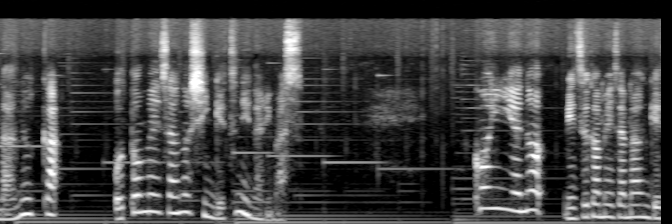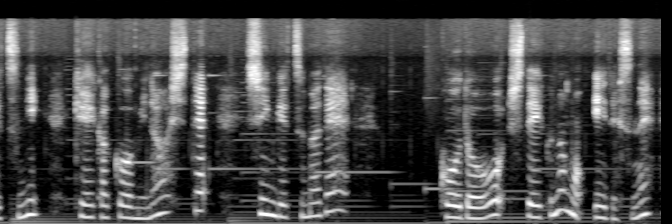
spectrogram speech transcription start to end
7日、乙女座の新月になります。今夜の水亀座満月に計画を見直して新月まで行動をしていくのもいいですね。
